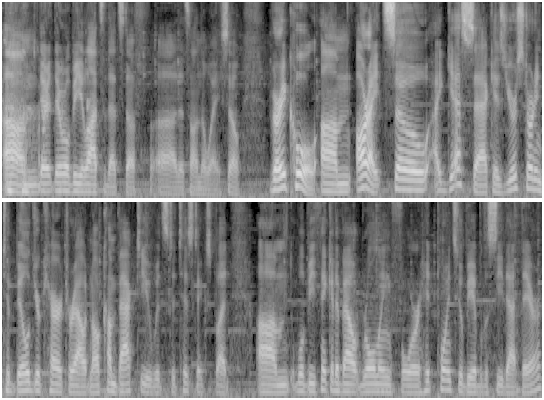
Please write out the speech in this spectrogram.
Um, there, there will be lots of that stuff uh, that's on the way. So very cool. Um, all right, so I guess Zach, as you're starting to build your character out, and I'll come back to you with statistics, but um, we'll be thinking about rolling for hit points. You'll be able to see that there.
